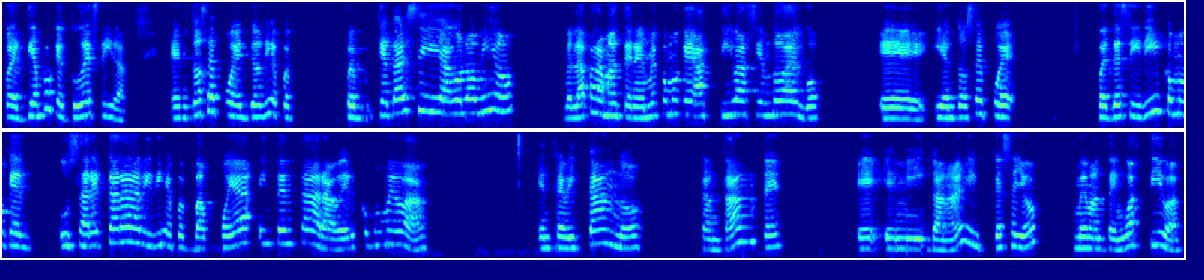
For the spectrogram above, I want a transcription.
pues el tiempo que tú decidas. Entonces, pues yo dije, pues, pues, ¿qué tal si hago lo mío, ¿verdad? Para mantenerme como que activa haciendo algo. Eh, y entonces, pues, pues decidí como que usar el canal y dije, pues voy a intentar a ver cómo me va entrevistando cantantes eh, en mi canal y qué sé yo, me mantengo activa.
